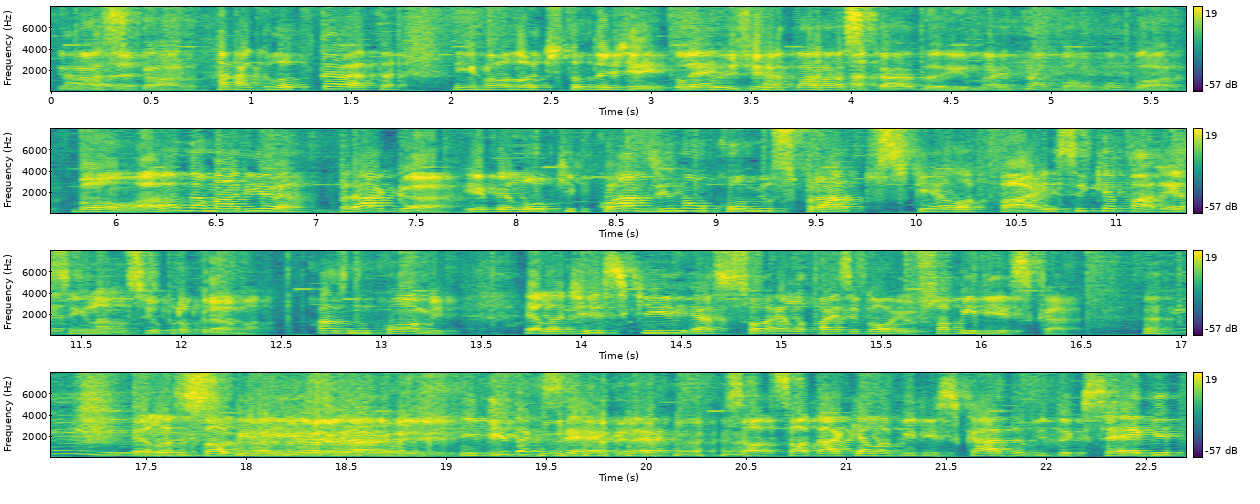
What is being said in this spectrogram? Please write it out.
Se lascaram. A Globo tá, tá- enrolou de todo jeito, Todo né? jeito tá lascado aí, mas tá bom, vambora. Bom, a Ana Maria Braga revelou que quase não come os pratos que ela faz e que aparecem lá no seu programa. Quase não come. Ela disse que é só, ela faz igual eu, só belisca. Ela só belisca e vida que segue, né? Só, só dá aquela beliscada, vida que segue,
